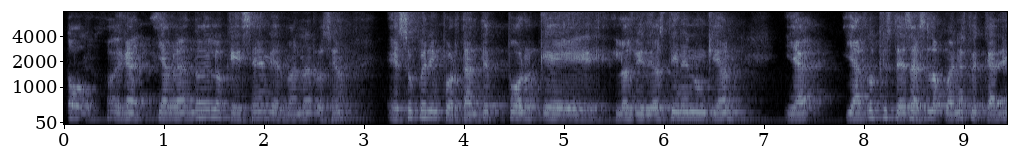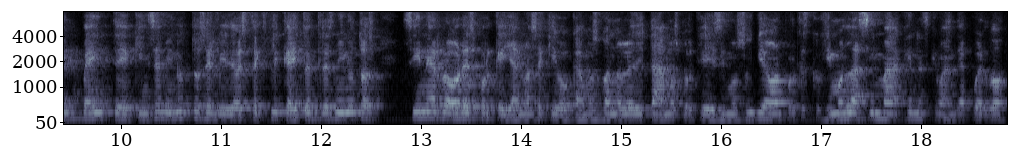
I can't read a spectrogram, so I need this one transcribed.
todos. Oigan, y hablando de lo que dice mi hermana Rocío, es súper importante porque los videos tienen un guion y, y algo que ustedes a veces lo pueden explicar en 20, 15 minutos, el video está explicadito en 3 minutos sin errores porque ya nos equivocamos cuando lo editamos, porque hicimos un guion, porque escogimos las imágenes que van de acuerdo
